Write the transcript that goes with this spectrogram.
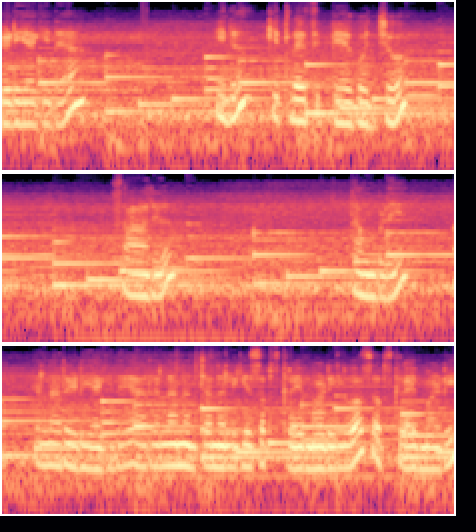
ರೆಡಿಯಾಗಿದೆ. ಇದು ಕಿತ್ತಳೆ ಸಿಪ್ಪೆಯ ಗೊಜ್ಜು, ಸಾರು, ತಂಬಳಿ ಎಲ್ಲ ರೆಡಿಯಾಗಿದೆ. ಯಾರೆಲ್ಲ ನನ್ನ ಚಾನಲ್ಗೆ ಸಬ್ಸ್ಕ್ರೈಬ್ ಮಾಡಿಲ್ವೋ ಸಬ್ಸ್ಕ್ರೈಬ್ ಮಾಡಿ,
